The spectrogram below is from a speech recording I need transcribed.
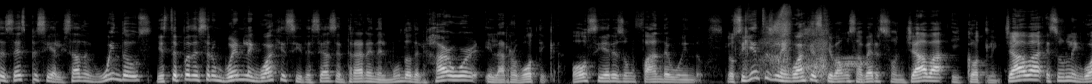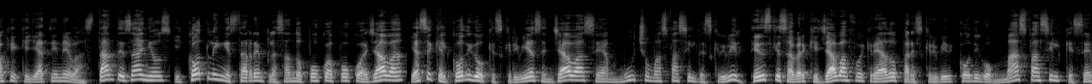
es especializado en Windows y este puede ser un buen lenguaje si deseas entrar en el mundo del hardware y la robótica o si eres un fan de Windows. Los siguientes lenguajes que vamos a ver son Java y Kotlin. Java es un lenguaje que ya tiene bastantes años y Kotlin está reemplazando poco a poco a Java y hace que el código que escribías en Java sea mucho más fácil de escribir. Tienes que saber que Java fue creado para escribir código más fácil que C++,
